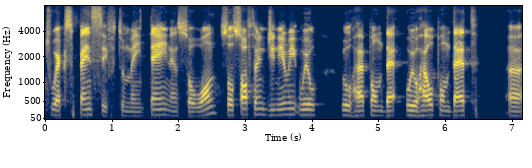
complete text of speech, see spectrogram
too expensive to maintain, and so on. So software engineering will will help on that will help on that uh,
